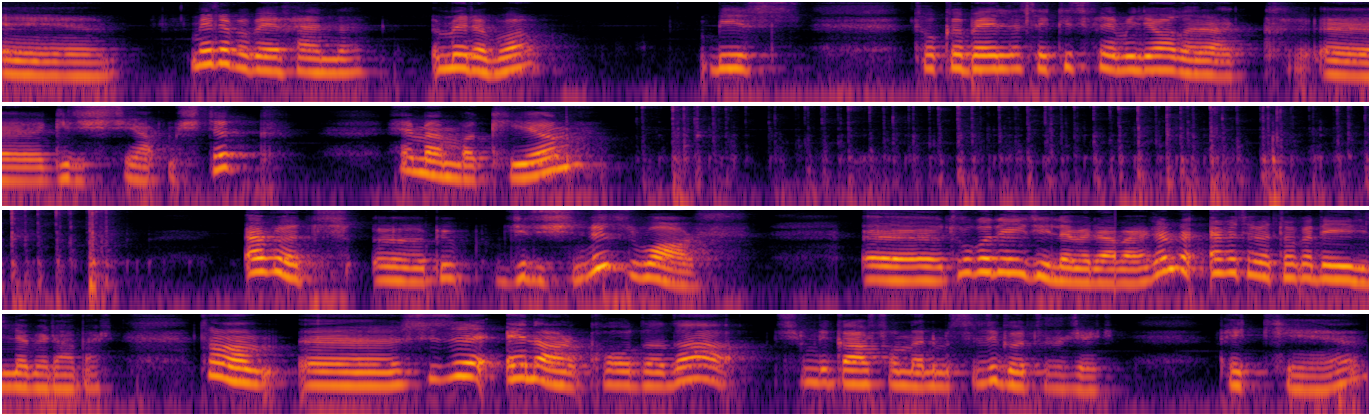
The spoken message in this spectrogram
Ee, merhaba beyefendi. Merhaba. Biz Toka Bella 8 Family olarak e, giriş yapmıştık. Hemen bakayım. Evet, e, bir girişiniz var. E, Toga Daisy ile beraber değil mi? Evet evet Toga Daisy ile beraber. Tamam, e, sizi en arka odada şimdi garsonlarımız sizi götürecek. Peki,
